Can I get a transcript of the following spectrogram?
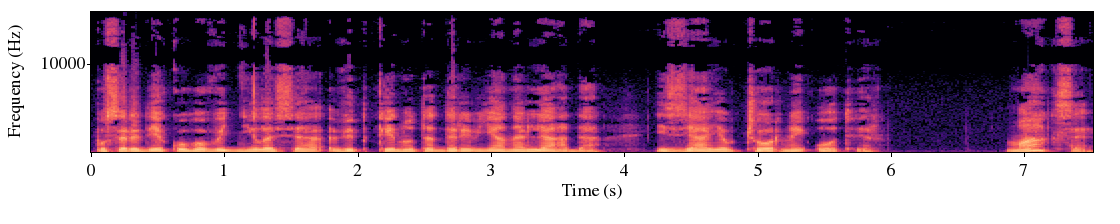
посеред якого виднілася відкинута дерев'яна ляда і зяяв чорний отвір. Максе!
